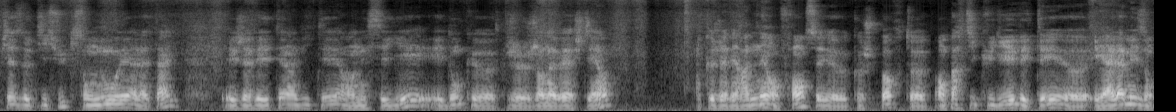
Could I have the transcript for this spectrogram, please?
pièces de tissu qui sont nouées à la taille, et j'avais été invité à en essayer, et donc j'en avais acheté un que j'avais ramené en France et que je porte en particulier l'été et à la maison,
